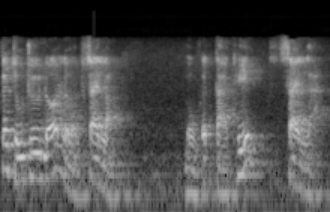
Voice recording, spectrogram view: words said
cái chủ trương đó là một sai lầm, một cái tà thuyết sai lạc.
